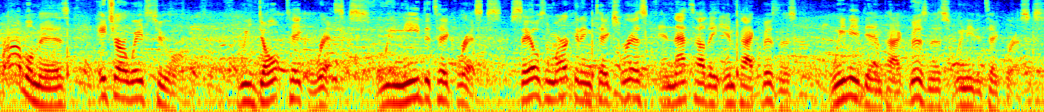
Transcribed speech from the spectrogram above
problem is HR waits too long. We don't take risks. We need to take risks. Sales and marketing takes risk, and that's how they impact business. We need to impact business. We need to take risks.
